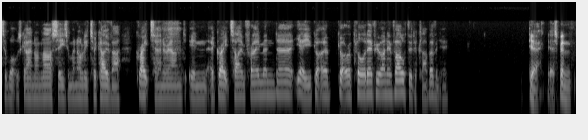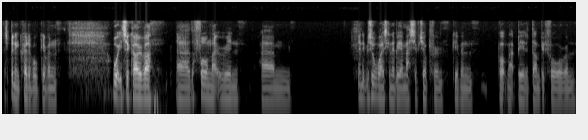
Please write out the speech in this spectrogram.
to what was going on last season when Olli took over, great turnaround in a great time frame, and uh, yeah, you've got to got to applaud everyone involved with the club, haven't you? Yeah, yeah, it's been it's been incredible given what he took over, uh, the form that we're in, um, and it was always going to be a massive job for him given what Matt Beard had done before and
